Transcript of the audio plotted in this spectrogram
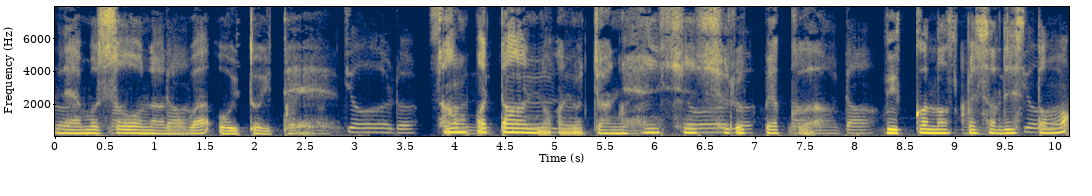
眠そうなのは置いといて。3パターンのあのちゃんに変身するべく、ウィッグのスペシャリストも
